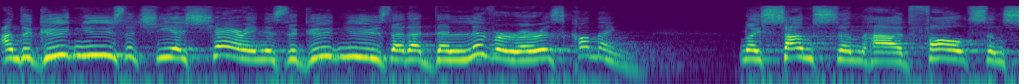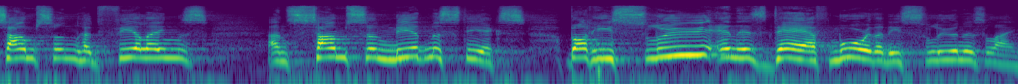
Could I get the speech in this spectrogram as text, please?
And the good news that she is sharing is the good news that a deliverer is coming. Now, Samson had faults and Samson had feelings and Samson made mistakes, but he slew in his death more than he slew in his life.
